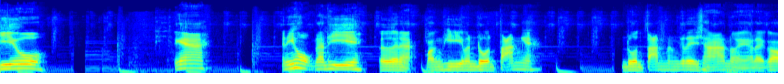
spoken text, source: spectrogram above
คิวเป็นไงอันนี้หกนาที เออเนี่ยบางทีมันโดนตันไง โดนตันมันก็เลยช้าหน่อยอะไรก็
